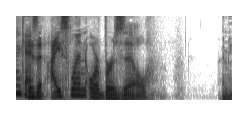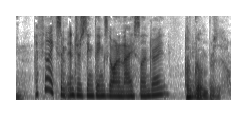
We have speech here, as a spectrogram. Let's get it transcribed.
Okay. Is it Iceland or Brazil? I mean, I feel like some interesting things going on in Iceland, right? I'm going Brazil.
